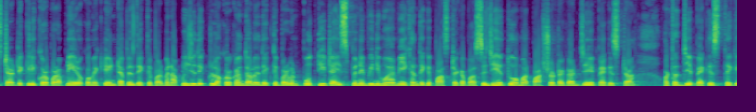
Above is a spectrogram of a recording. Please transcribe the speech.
স্টার্টে ক্লিক করার পর আপনি এরকম একটা ইন্টারপেজ দেখতে পারবেন। আপনি যদি একটু লক্ষ্য করেন তাহলে দেখতে পারবেন প্রতিটা স্পেনের বিনিময়ে আমি এখান থেকে পাঁচ টাকা পাচ্ছি। যেহেতু আমার পাঁচশো টাকার যে প্যাকেজটা, অর্থাৎ যে প্যাকেজ থেকে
